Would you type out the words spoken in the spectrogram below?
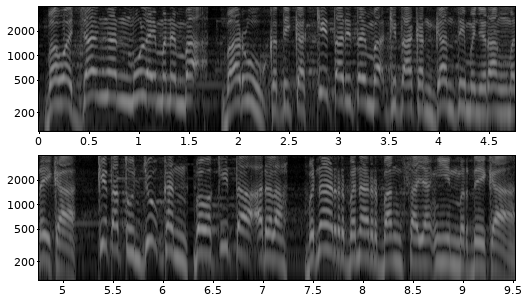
bahwa jangan mulai menembak baru ketika kita ditembak kita akan ganti menyerang mereka. Kita tunjukkan bahwa kita adalah benar-benar bangsa yang ingin merdeka.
